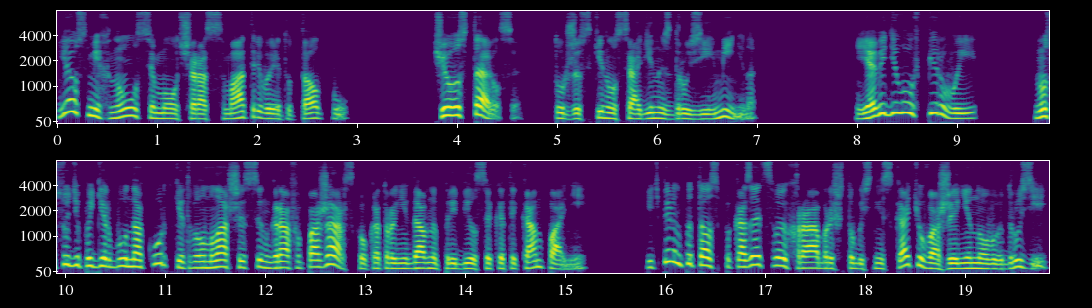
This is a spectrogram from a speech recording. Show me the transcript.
Я усмехнулся, молча рассматривая эту толпу. «Чего уставился?» Тут же вскинулся один из друзей Минина. Я видел его впервые. Но, судя по гербу на куртке, это был младший сын графа Пожарского, который недавно прибился к этой компании. И теперь он пытался показать свою храбрость, чтобы снискать уважение новых друзей.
